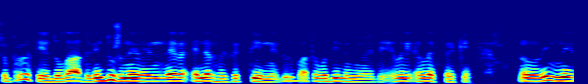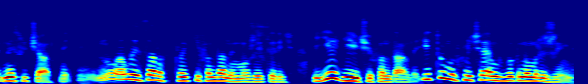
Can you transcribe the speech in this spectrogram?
Щоб привести її до ладу, він дуже не- не енергоефективний, дуже багато води на нього йде, електрики. Ну він не, не сучасний. Ну але зараз про які фонтани може йти річ? Є діючі фонтани, і то ми включаємо в економ режимі.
